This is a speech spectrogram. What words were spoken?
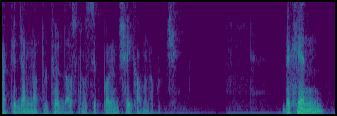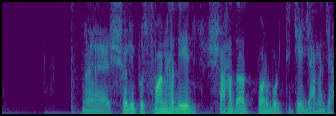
তাকে জান্নাতুল ফেরদাউস নসিব করেন, সেই কামনা করছি। দেখেন শরীফ উসমান হাদির শাহাদাত পরবর্তী যে জানাজা,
